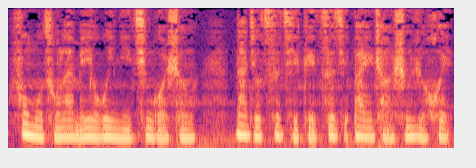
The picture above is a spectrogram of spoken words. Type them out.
父母从来没有为你庆过生，那就自己给自己办一场生日会。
